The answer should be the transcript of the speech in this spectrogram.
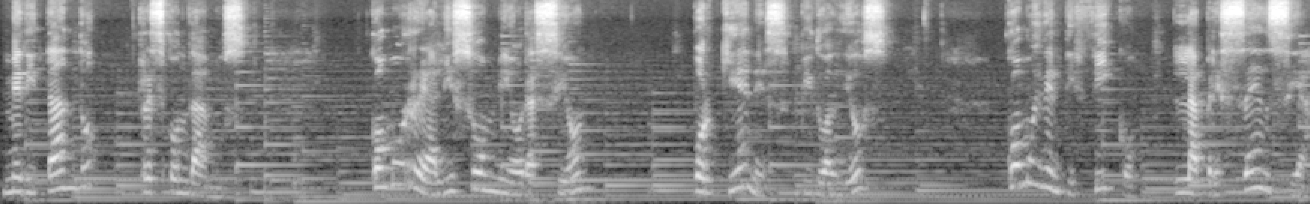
Meditando, respondamos, ¿cómo realizo mi oración? ¿Por quiénes pido a Dios? ¿Cómo identifico la presencia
